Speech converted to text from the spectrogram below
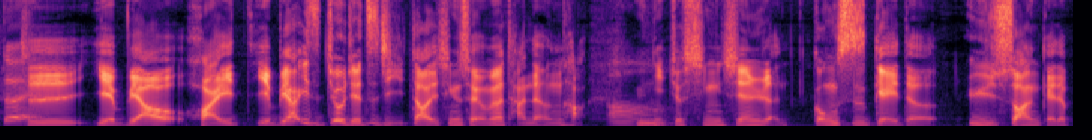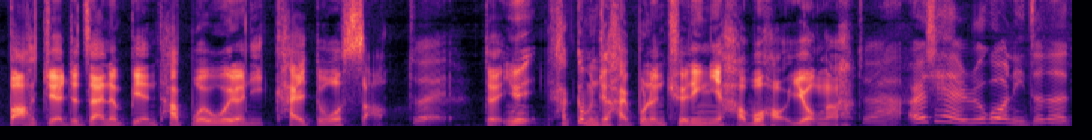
对就对，是也不要怀疑，也不要一直纠结自己到底薪水有没有谈的很好，嗯因为你就新鲜人，公司给的预算给的 budget 就在那边，他不会为了你开多少。对对，因为他根本就还不能确定你好不好用啊。对啊，而且如果你真的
